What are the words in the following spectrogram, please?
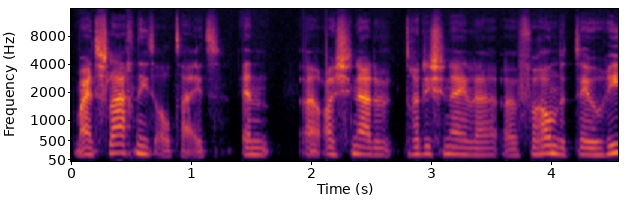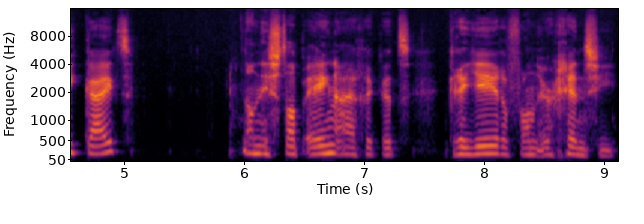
Maar het slaagt niet altijd. En als je naar de traditionele verandertheorie kijkt, dan is stap 1 eigenlijk het creëren van urgentie.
